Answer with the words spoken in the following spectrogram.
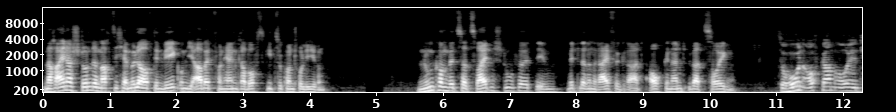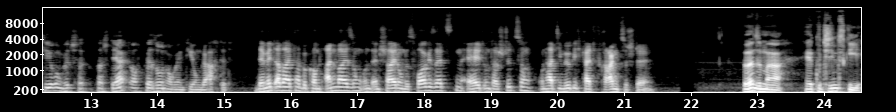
Nach einer Stunde macht sich Herr Müller auf den Weg, um die Arbeit von Herrn Grabowski zu kontrollieren. Nun kommen wir zur zweiten Stufe, dem mittleren Reifegrad, auch genannt Überzeugen. Zur hohen Aufgabenorientierung wird verstärkt auf Personenorientierung geachtet. Der Mitarbeiter bekommt Anweisungen und Entscheidungen des Vorgesetzten, erhält Unterstützung und hat die Möglichkeit, Fragen zu stellen. Hören Sie mal, Herr Kuczynski.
